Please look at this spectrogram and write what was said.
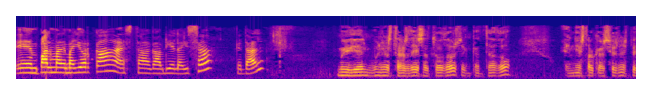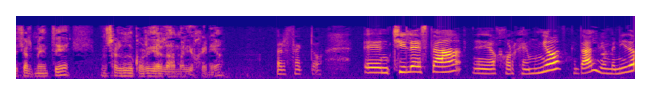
En Palma de Mallorca está Gabriela Isa. ¿Qué tal? Muy bien, buenas tardes a todos, encantado en esta ocasión especialmente un saludo cordial a María Eugenia. Perfecto. En Chile está eh, Jorge Muñoz. ¿Qué tal? Bienvenido.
